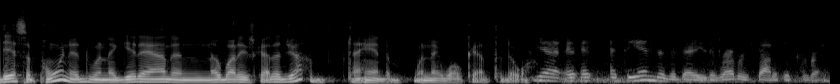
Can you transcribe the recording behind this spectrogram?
disappointed when they get out and nobody's got a job to hand them when they walk out the door. Yeah, at, at the end of the day, the rubber's got to hit the road.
